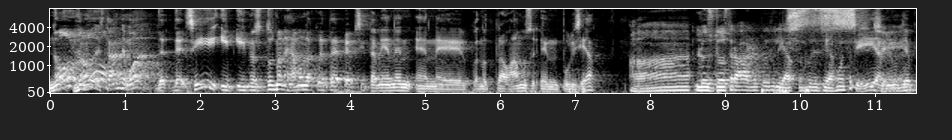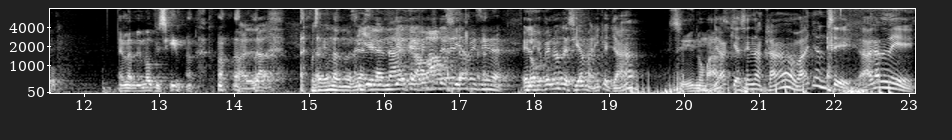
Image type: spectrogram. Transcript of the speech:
No, no, No, no. estaban de moda. De- de- sí, y, y nosotros manejamos la cuenta de Pepsi también en, en, eh, cuando trabajamos en publicidad. Ah, los dos trabajaron en publicidad, en publicidad juntos. Sí, al Sí. mismo tiempo. En la misma oficina. Al lado. O sea que no, no se Y hacía el- nada el de nos en decía- la oficina. El No. jefe nos decía, marica, ya, sí, nomás. ya, ¿qué hacen acá? Váyanse, háganle.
